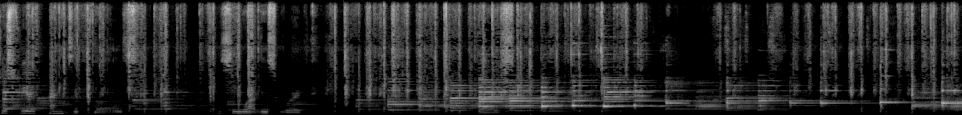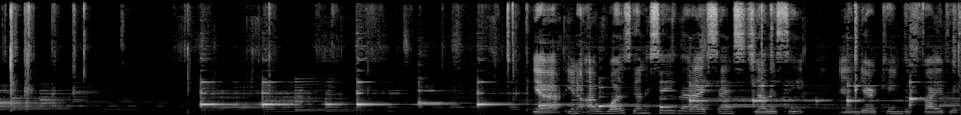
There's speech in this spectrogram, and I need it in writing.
Just Three of Pentacles. Let's see what this work Yeah, you know, I was gonna say that I sensed jealousy, and there came the Five of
